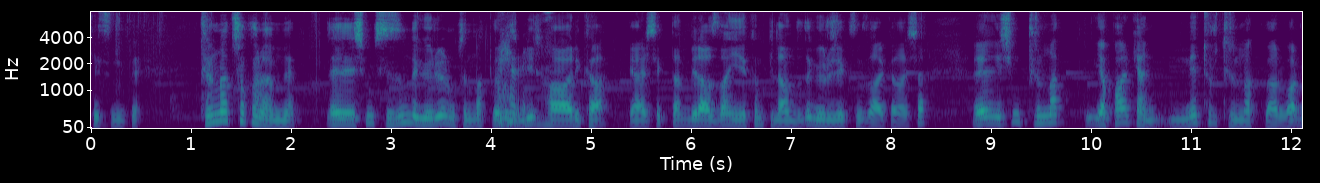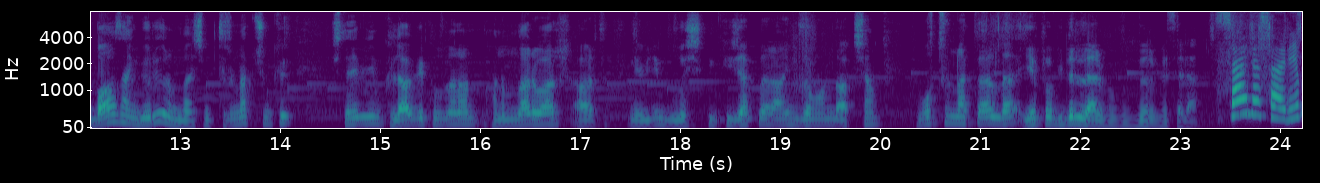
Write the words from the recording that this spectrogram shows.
Kesinlikle. Tırnak çok önemli. Ee, şimdi sizin de görüyorum tırnaklarınız Evet. bir harika. Gerçekten birazdan yakın planda da göreceksiniz arkadaşlar. Ee, şimdi tırnak yaparken ne tür tırnaklar var? Bazen görüyorum ben şimdi tırnak çünkü işte ne bileyim klavye kullanan hanımlar var. Artık ne bileyim bulaşık yıkayacaklar aynı zamanda akşam. O tırnaklarla yapabilirler mi bunları mesela? Şöyle söyleyeyim,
